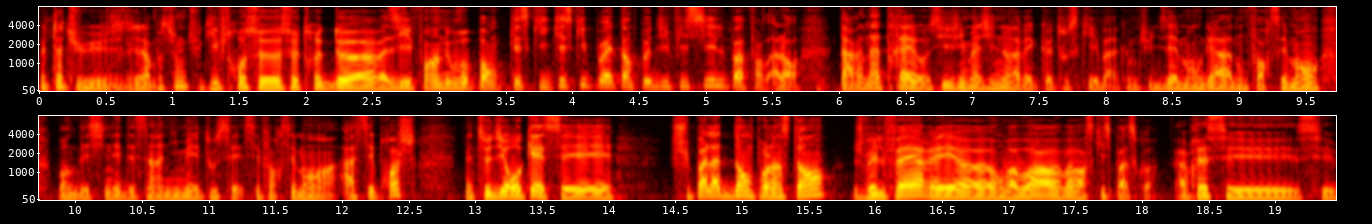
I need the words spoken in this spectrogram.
Mais toi, tu, j'ai l'impression que tu kiffes trop ce, ce truc de euh, vas-y, il faut un nouveau pan. Qu'est-ce qui, qu'est-ce qui peut être un peu difficile pas forc- Alors, tu as un attrait aussi, j'imagine, avec tout ce qui est, bah, comme tu disais, manga, donc forcément, bande dessinée, dessin animé et tout, c'est, c'est forcément assez proche. Mais de se dire, ok, c'est. Je suis pas là-dedans pour l'instant, je vais le faire et euh, on, va voir, on va voir ce qui se passe. quoi. Après, c'est, c'est,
